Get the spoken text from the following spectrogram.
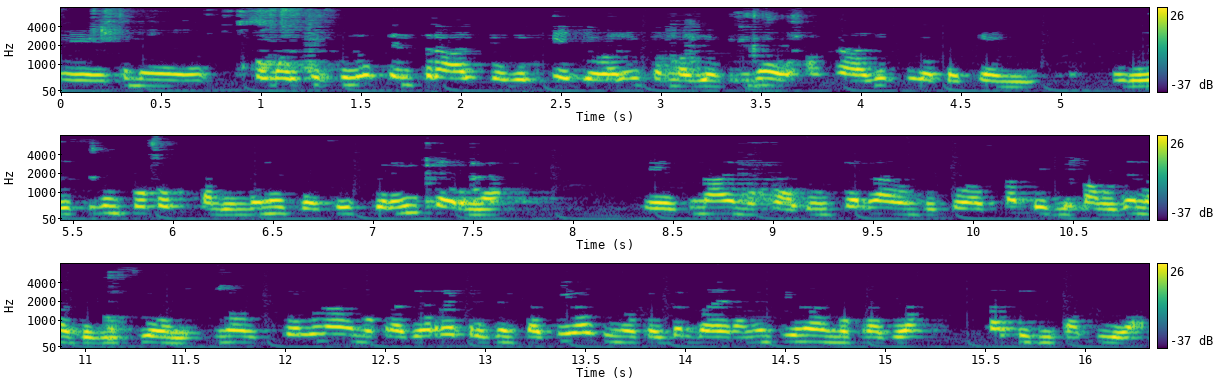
eh, como, como el círculo central, que es el que lleva la información como a cada círculo pequeño. Entonces, es un poco también de nuestra estructura interna, que es una democracia interna donde todas participamos en las decisiones. No es solo una democracia representativa, sino que es verdaderamente una democracia participativa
